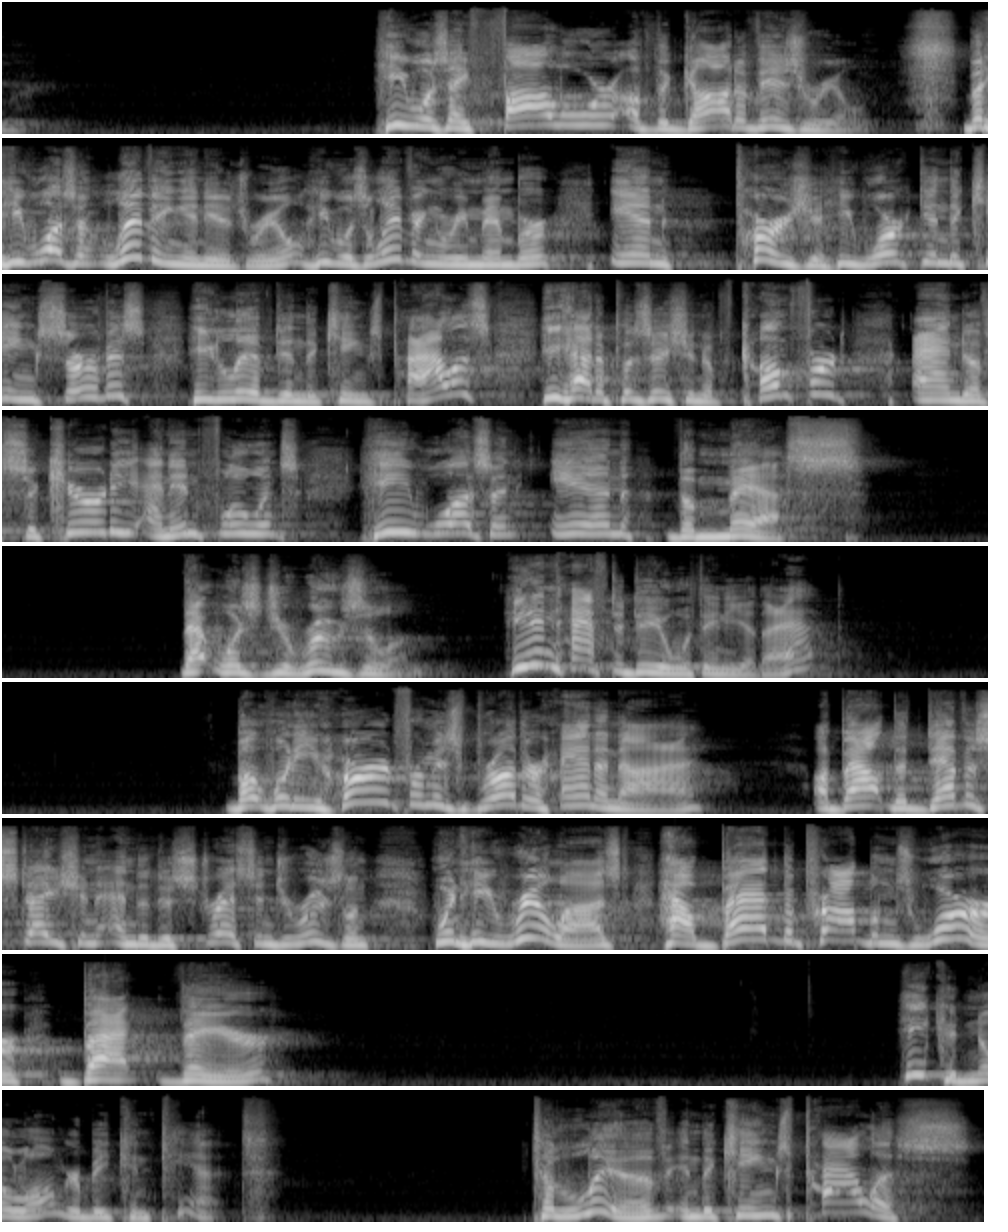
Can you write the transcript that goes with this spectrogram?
He was a follower of the God of Israel. But he wasn't living in Israel. He was living, remember, in Persia. He worked in the king's service. He lived in the king's palace. He had a position of comfort and of security and influence. He wasn't in the mess that was Jerusalem. He didn't have to deal with any of that. But when he heard from his brother Hanani about the devastation and the distress in Jerusalem, when he realized how bad the problems were back there, he could no longer be content to live in the king's palace.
